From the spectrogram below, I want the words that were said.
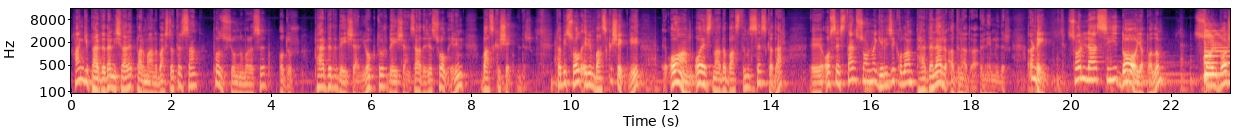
hangi perdeden işaret parmağını başlatırsan pozisyon numarası odur. Perdede değişen yoktur. Değişen sadece sol elin baskı şeklidir. Tabi sol elin baskı şekli e, o an, o esnada bastığınız ses kadar e, o sesten sonra gelecek olan perdeler adına da önemlidir. Örneğin sol, la, si, do yapalım. Sol boş,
